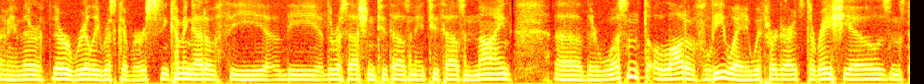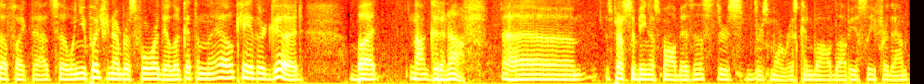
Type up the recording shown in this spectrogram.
I mean, they're they're really risk averse. Coming out of the the the recession 2008 2009, uh, there wasn't a lot of leeway with regards to ratios and stuff like that. So when you put your numbers forward, they look at them. They, okay, they're good, but not good enough. Um especially being a small business, there's there's more risk involved, obviously, for them.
